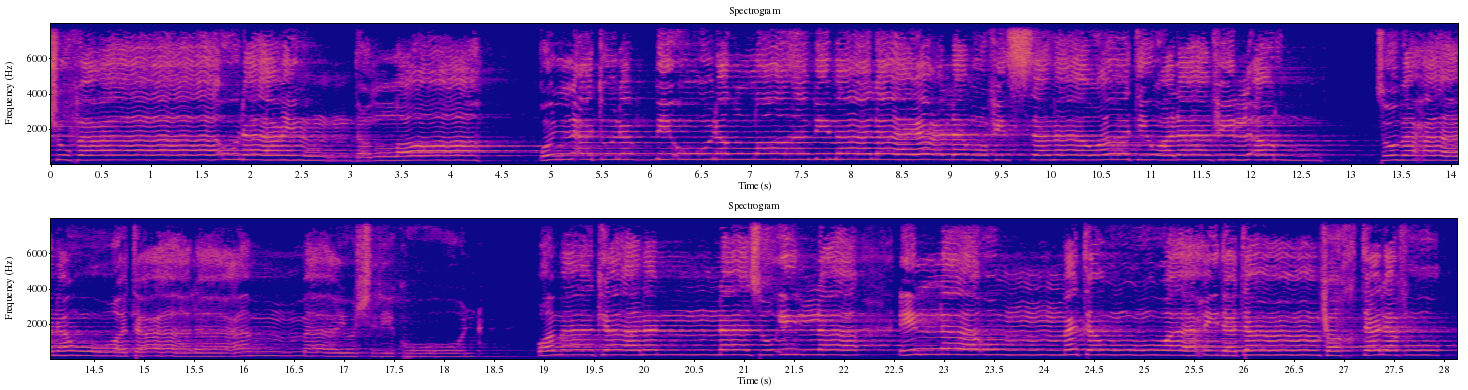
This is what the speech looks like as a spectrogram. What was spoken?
شفعاؤنا عند الله. قل أتنبئون الله بما لا يعلم في السماوات ولا في الأرض؟ سبحانه وتعالى عما يشركون. وما كان الناس إلا إلا أمة واحدة فاختلفوا.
